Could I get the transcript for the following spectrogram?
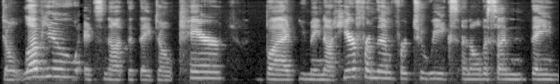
don't love you, it's not that they don't care, but you may not hear from them for 2 weeks and all of a sudden they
